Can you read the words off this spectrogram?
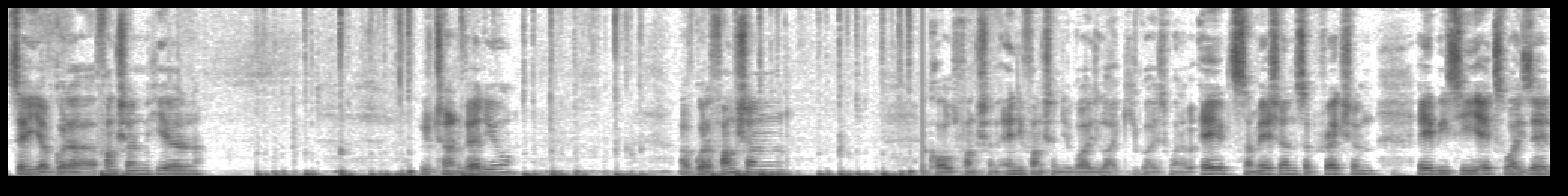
Say I've got a function here. Return value. I've got a function call function any function you guys like. You guys want to add summation subtraction abc xyz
